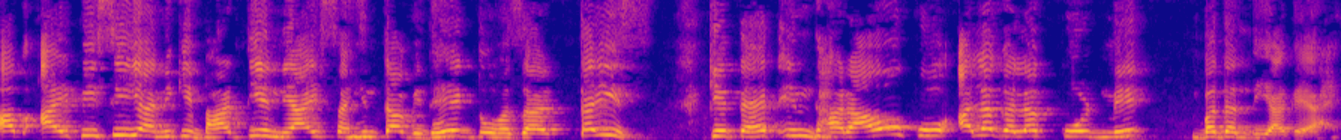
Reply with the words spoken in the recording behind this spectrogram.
अब आईपीसी यानी कि भारतीय न्याय संहिता विधेयक 2023 के तहत इन धाराओं को अलग अलग कोड में बदल दिया गया है।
